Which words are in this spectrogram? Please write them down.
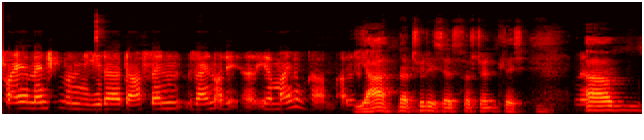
freie Menschen und jeder darf sein, sein oder ihre Meinung haben. Alles ja, natürlich, selbstverständlich. Ja. Ähm,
